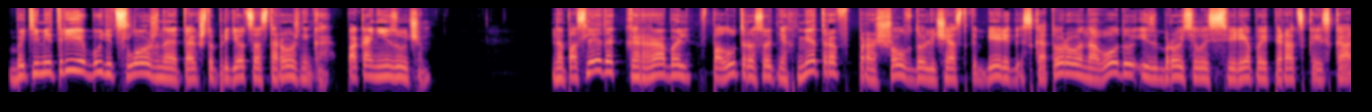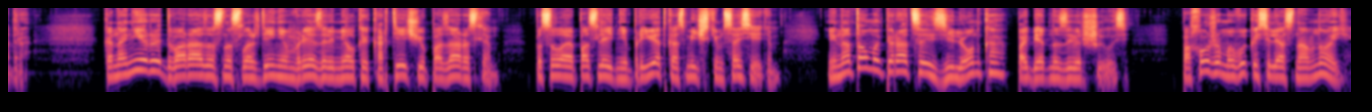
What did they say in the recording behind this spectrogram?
Батиметрия будет сложная, так что придется осторожненько, пока не изучим». Напоследок корабль в полутора сотнях метров прошел вдоль участка берега, с которого на воду избросилась свирепая пиратская эскадра. Канониры два раза с наслаждением врезали мелкой картечью по зарослям, посылая последний привет космическим соседям. И на том операция «Зеленка» победно завершилась. Похоже, мы выкосили основной,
